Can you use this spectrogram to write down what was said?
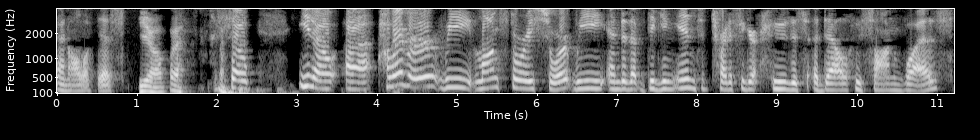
and all of this. Yeah. so, you know, uh, however, we, long story short, we ended up digging in to try to figure out who this Adele Husson was.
